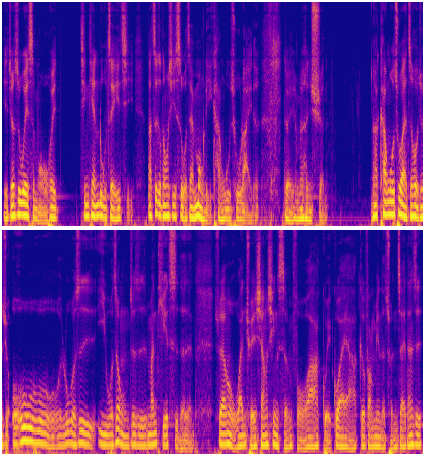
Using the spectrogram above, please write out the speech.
也就是为什么我会今天录这一集，那这个东西是我在梦里看悟出来的，对，有没有很玄？那看悟出来之后，我就觉得哦，如果是以我这种就是蛮铁齿的人，虽然我完全相信神佛啊、鬼怪啊各方面的存在，但是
